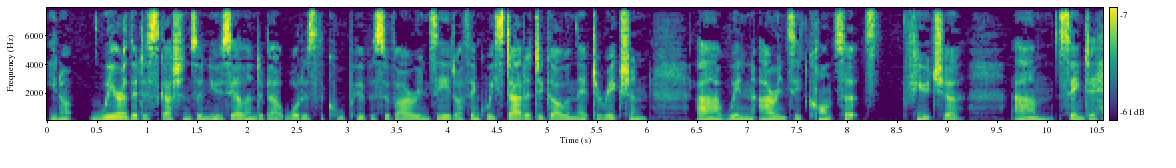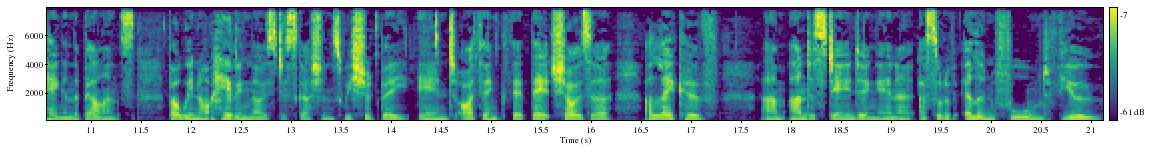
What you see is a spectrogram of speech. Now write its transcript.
You know, where are the discussions in New Zealand about what is the core purpose of RNZ? I think we started to go in that direction uh, when RNZ Concert's future um, seemed to hang in the balance. But we're not having those discussions. We should be. And I think that that shows a, a lack of um, understanding and a, a sort of ill informed view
